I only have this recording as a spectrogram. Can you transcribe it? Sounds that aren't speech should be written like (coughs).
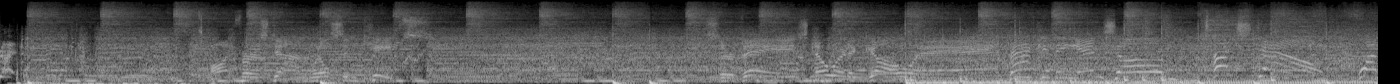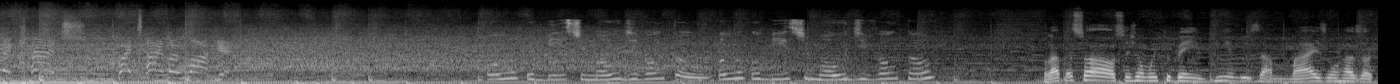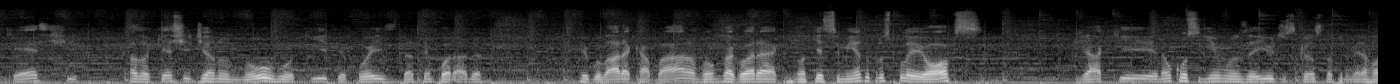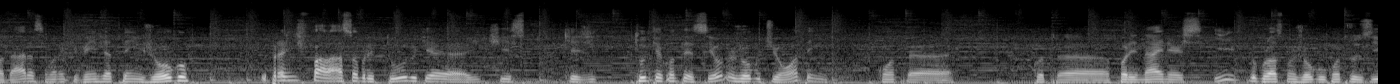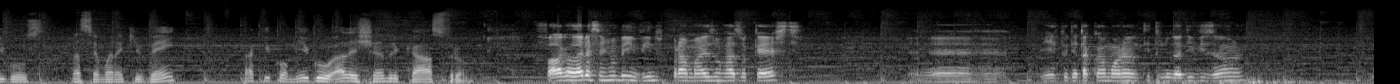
On first down, Wilson keeps. Surveys, nowhere to go, and back in the end zone. Touchdown! What a catch by Tyler Lockett! O, o Beast Mode voltou. O, o Beast Mode voltou. Olá pessoal, sejam muito bem-vindos a mais um Razocast. Razocast de ano novo aqui, depois da temporada regular acabar. Vamos agora no aquecimento para os playoffs, já que não conseguimos aí o descanso da primeira rodada. Semana que vem já tem jogo. E para a gente falar sobre tudo que a gente, que a gente, tudo que aconteceu no jogo de ontem contra contra 49ers e pro próximo jogo contra os Eagles na semana que vem. Tá aqui comigo Alexandre Castro. Fala galera, sejam bem-vindos para mais um Razocast. É... A gente podia estar comemorando o título da divisão, né?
